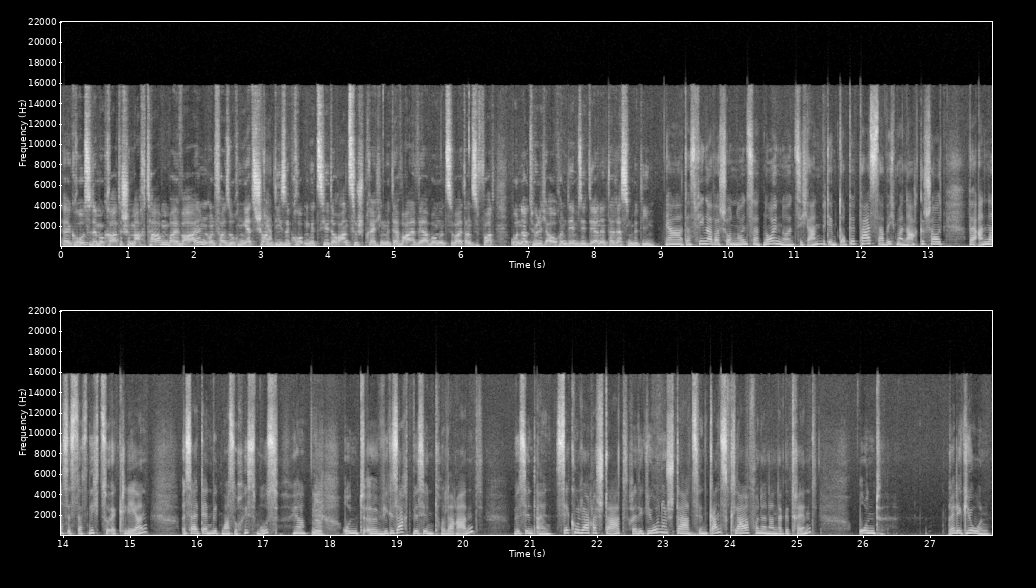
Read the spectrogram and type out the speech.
äh, große demokratische Macht haben bei Wahlen und versuchen jetzt schon ja. diese Gruppen gezielt auch anzusprechen mit der Wahlwerbung und so weiter und so fort und natürlich auch, indem sie deren Interessen bedienen. Ja, das fing aber schon 1999 an mit dem Doppelpass. Da habe ich mal nachgeschaut, weil anders ist das nicht zu erklären, es sei denn mit Masochismus. Ja. ja. Und äh, wie gesagt, wir sind tolerant. Wir sind ein säkularer Staat. Religion und Staat sind ganz klar voneinander getrennt. Und Religion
